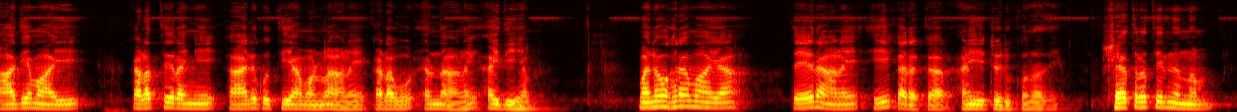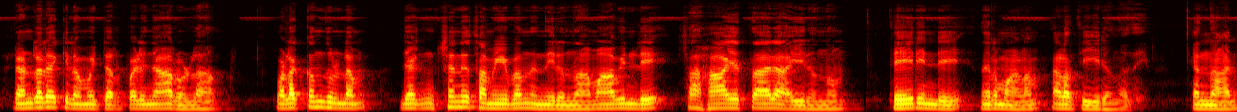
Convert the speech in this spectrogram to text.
ആദ്യമായി കടത്തിറങ്ങി കാലുകുത്തിയ മണ്ണാണ് കടവൂർ എന്നാണ് ഐതിഹ്യം. മനോഹരമായ തേരാണ് ഈ കരക്കാർ അണിയിച്ചൊരുക്കുന്നത്. ക്ഷേത്രത്തിൽ നിന്നും രണ്ടര കിലോമീറ്റർ പടിഞ്ഞാറുള്ള വടക്കംതുണ്ടം ജംഗ്ഷന് സമീപം നിന്നിരുന്ന മാവിന്റെ സഹായത്താലായിരുന്നു തേരിന്റെ നിർമ്മാണം നടത്തിയിരുന്നത്. എന്നാൽ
